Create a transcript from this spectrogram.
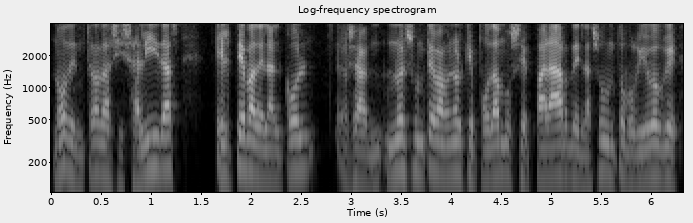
¿no? de entradas y salidas. El tema del alcohol, o sea, no es un tema menor que podamos separar del asunto, porque yo creo que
